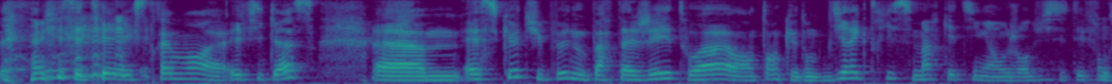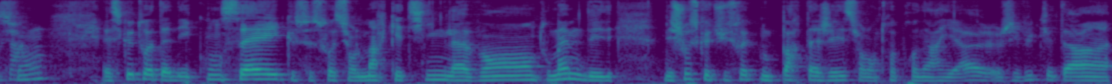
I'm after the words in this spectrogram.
C'était extrêmement euh, efficace. Euh, est-ce que tu peux nous partager, toi, en tant que donc directrice marketing, hein, aujourd'hui c'est tes fonctions, est-ce que toi tu as des conseils, que ce soit sur le marketing, la vente, ou même des, des choses que tu souhaites nous partager sur l'entrepreneuriat? J'ai vu que tu as,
